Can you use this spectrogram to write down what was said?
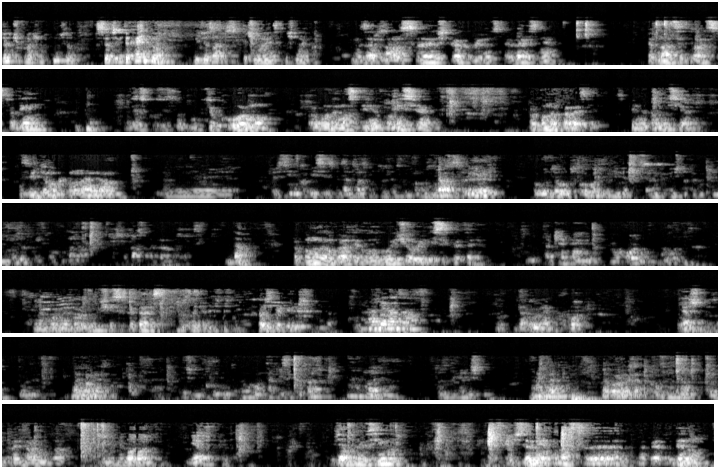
Все, чи бачу? Ну все. Все, всі тихенько. Відеозапис починається, починайте. Зараз у нас е, 4-11 вересня 15.21. У зв'язку з відсутністю кворуму проводимо спільну комісію. Пропоную провести спільну комісію з відділом комунального постійної комісії з питань транспорту зв'язку, побутового обслуговування, будівництва, соціально-економічного та культурного розвитку, приватизації. Да. Пропоную обрати головуючого і секретаря. Так, вам нагодно, ну, Нагорний головуючий секретар. за? Хто з таке рішення? Да. Радіна за. Нагорний. Ященко за. Нагорний. Рішення прийнято. Голова, так і секретар. Радіна. Хто за таке рішення? Нагорний. за. Кожен за. Петрович, за. Ященко. Дякую всім. Сьогодні у нас е, на порядку денному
